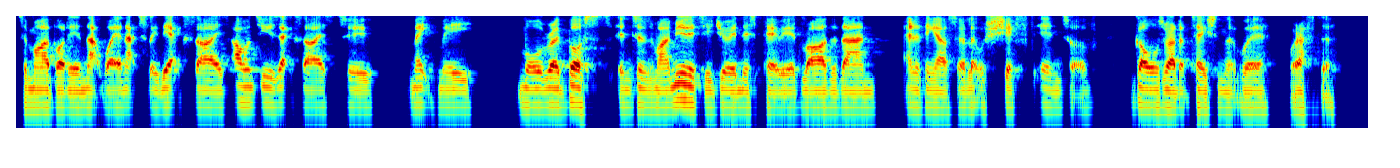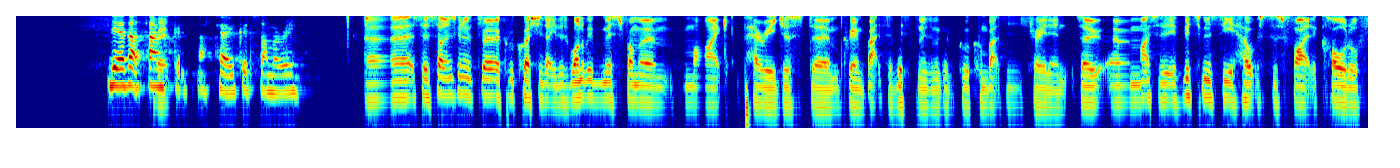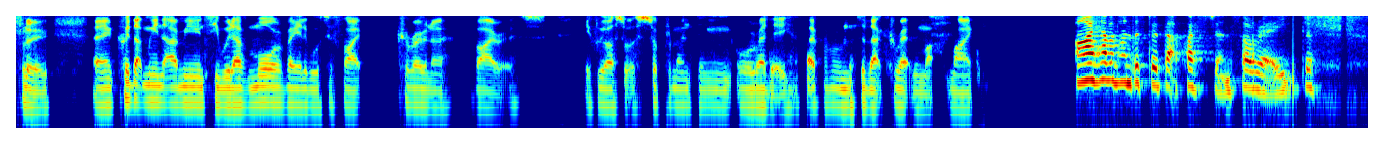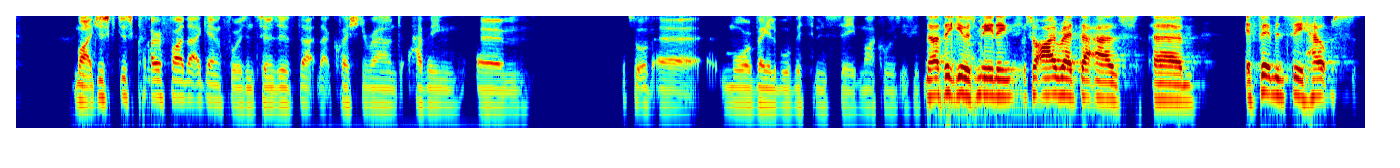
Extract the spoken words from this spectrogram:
to my body in that way. And actually, the exercise, I want to use exercise to make me more robust in terms of my immunity during this period rather than anything else. So a little shift in sort of goals or adaptation that we're we're after. Yeah, that sounds good, Jacko. Good summary. Uh, so Sally's going to throw a couple of questions at you. There's one that we missed from um, Mike Perry, just um, going back to vitamins, and we'll come back to training. So um, Mike says, if vitamin C helps us fight a cold or flu, uh, could that mean that our immunity would have more available to fight coronavirus if we are sort of supplementing already? If I've understood that correctly, Mike. I haven't understood that question. Sorry, just. Mike, just just clarify that again for us in terms of that that question around having um, sort of uh, more available vitamin C. Michael is. No, I think he was meaning. So I read that as um, if vitamin C helps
